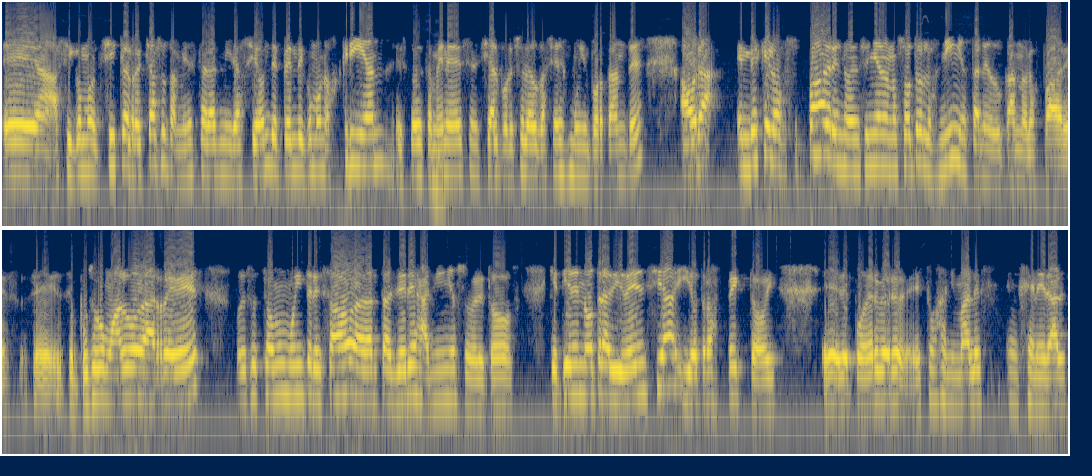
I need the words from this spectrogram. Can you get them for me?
Eh, así como existe el rechazo, también está la admiración, depende cómo nos crían, esto también es esencial, por eso la educación es muy importante. Ahora, en vez que los padres nos enseñan a nosotros, los niños están educando a los padres. Se, se puso como algo de al revés, por eso estamos muy interesados en dar talleres a niños sobre todo, que tienen otra vivencia y otro aspecto hoy, eh, de poder ver estos animales en general.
